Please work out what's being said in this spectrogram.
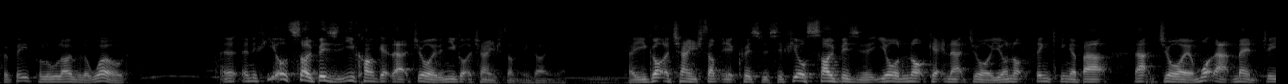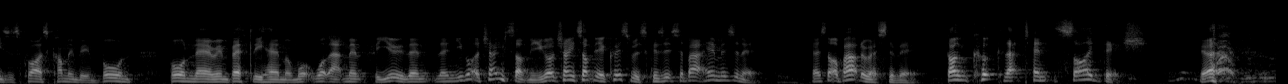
for people all over the world. And, and if you're so busy that you can't get that joy, then you've got to change something, don't you? Okay, you've got to change something at Christmas. If you're so busy that you're not getting that joy, you're not thinking about that joy and what that meant, Jesus Christ coming, being born, born there in Bethlehem, and what, what that meant for you, then, then you've got to change something. You've got to change something at Christmas because it's about Him, isn't it? It's not about the rest of it. Don't cook that tenth side dish, yeah,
